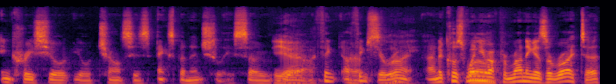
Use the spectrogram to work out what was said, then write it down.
increase your your chances exponentially. So yeah, yeah I think I absolutely. think you're right. And of course, when well, you're up and running as a writer,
